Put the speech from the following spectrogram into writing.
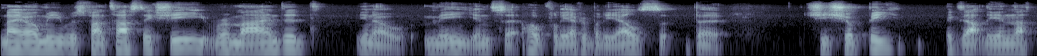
Naomi was fantastic. She reminded, you know, me and hopefully everybody else that she should be exactly in that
